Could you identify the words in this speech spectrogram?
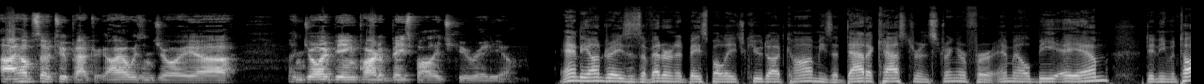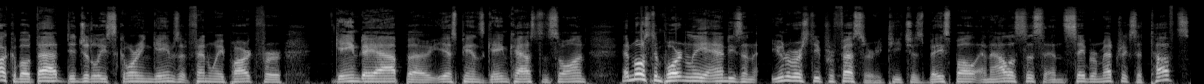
I hope so too, Patrick. I always enjoy uh, enjoy being part of Baseball HQ Radio. Andy Andres is a veteran at baseballhq.com. He's a data caster and stringer for MLB AM. Didn't even talk about that. Digitally scoring games at Fenway Park for Game Day app, uh, ESPN's Gamecast, and so on. And most importantly, Andy's an university professor. He teaches baseball analysis and sabermetrics at Tufts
